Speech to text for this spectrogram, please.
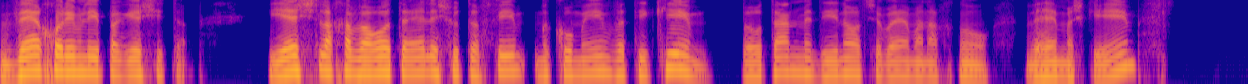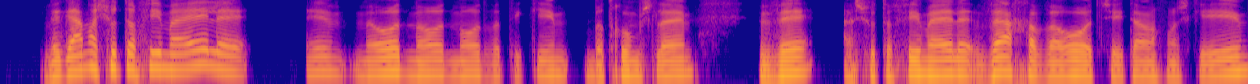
ויכולים להיפגש איתם. יש לחברות האלה שותפים מקומיים ותיקים באותן מדינות שבהם אנחנו והם משקיעים, וגם השותפים האלה הם מאוד מאוד מאוד ותיקים בתחום שלהם, והשותפים האלה והחברות שאיתם אנחנו משקיעים,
